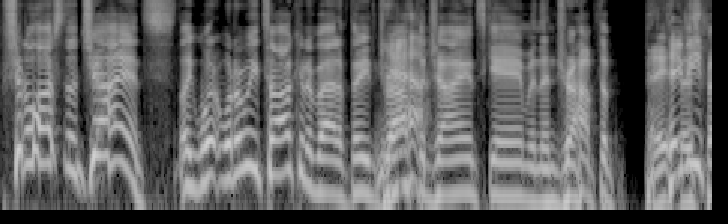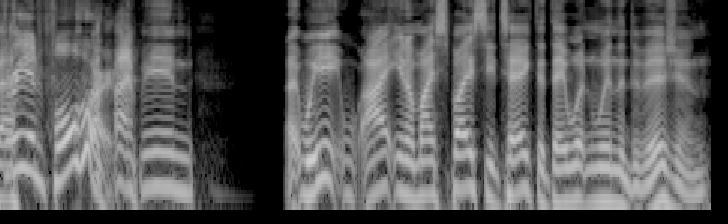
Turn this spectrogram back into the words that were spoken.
should have lost the Giants. Like, what what are we talking about if they drop Yeah. the Giants game and then drop the? Pa- They'd be three and four. I mean, uh, we, I, you know, my spicy take that they wouldn't win the division.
